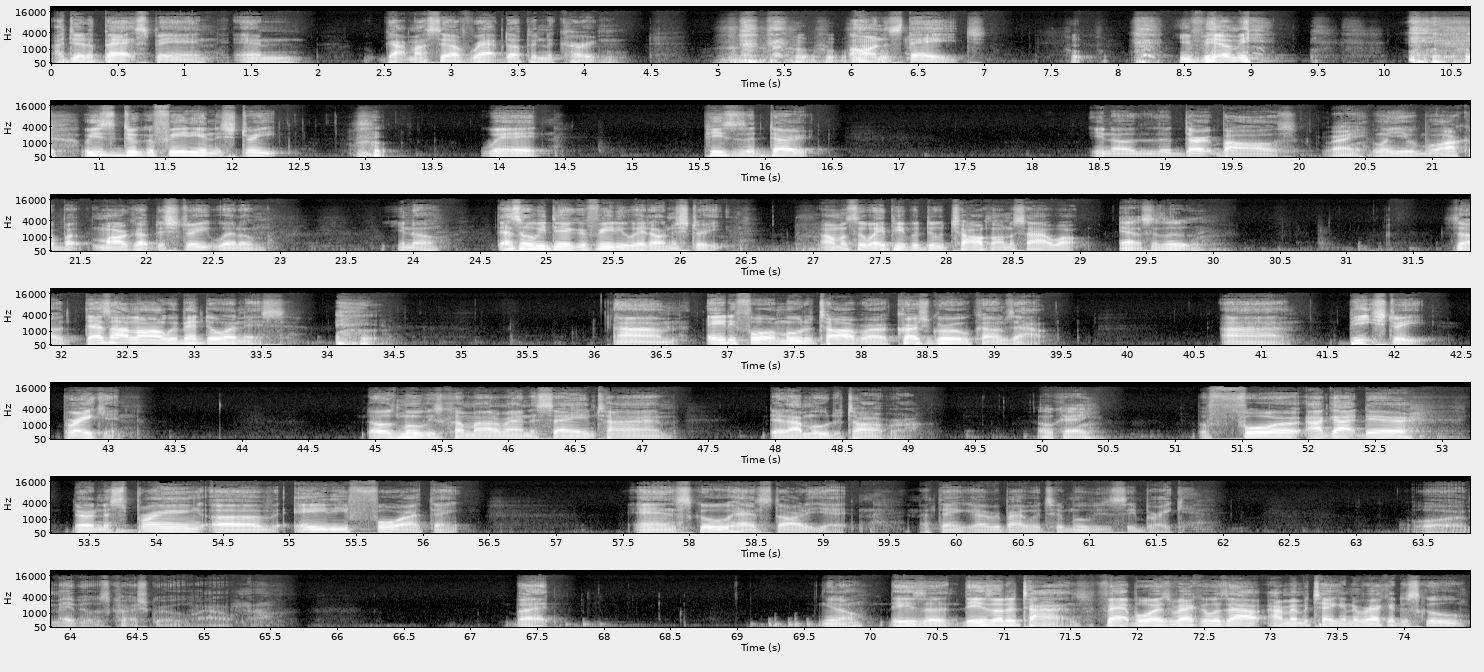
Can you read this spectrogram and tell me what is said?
I did a backspin and got myself wrapped up in the curtain on the stage. you feel me? we used to do graffiti in the street with pieces of dirt. You know, the dirt balls. Right. When you walk up mark up the street with them, you know, that's what we did graffiti with on the street. almost the way people do chalk on the sidewalk. Absolutely. So that's how long we've been doing this. um, 84, Move to Tarboro, Krush Groove comes out. Uh, Beat Street, Breaking. Those movies come out around the same time that I moved to Tarboro. Okay. Before I got there during the spring of 84, I think. And school hadn't started yet. I think everybody went to the movies to see Breaking. Or maybe it was Krush Groove. I don't know. But you know, these are these are the times. Fat Boys record was out. I remember taking the record to school.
